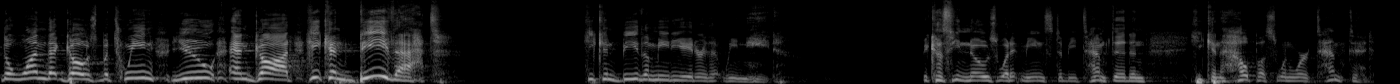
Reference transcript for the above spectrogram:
the one that goes between you and God. He can be that. He can be the mediator that we need because he knows what it means to be tempted and he can help us when we're tempted.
